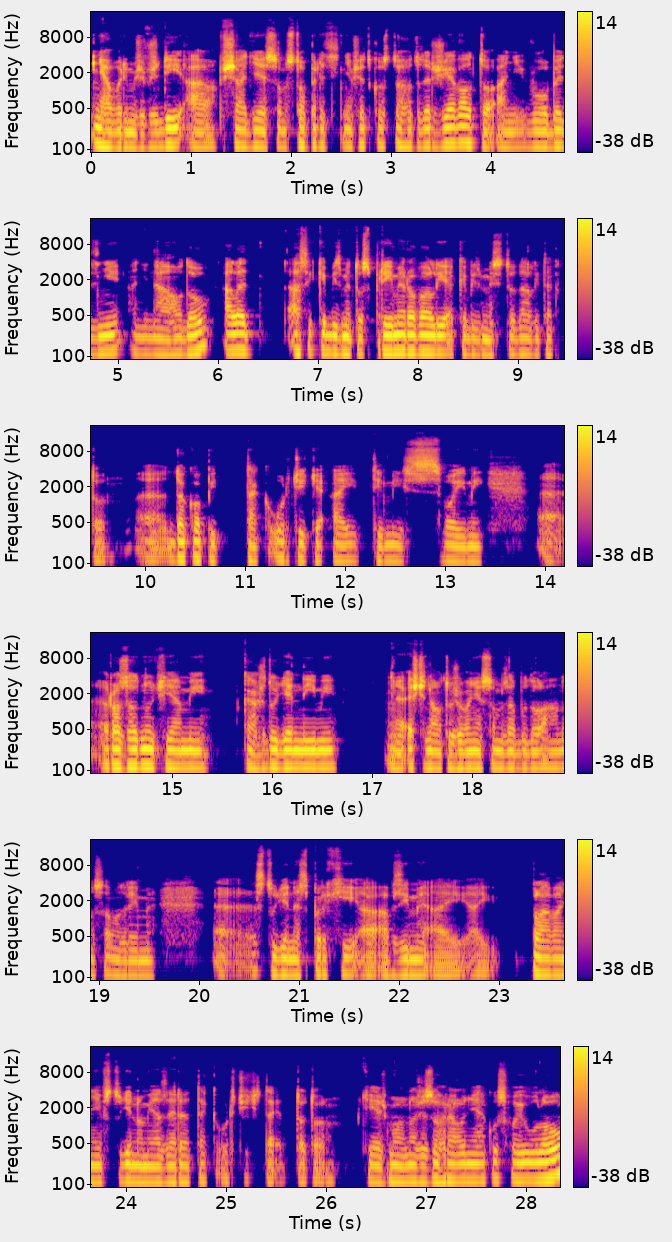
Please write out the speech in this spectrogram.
Nehovorím, že vždy a všade som 100% všetko z toho dodržiaval, to ani vôbec nie, ani náhodou, ale asi keby sme to spriemerovali a keby sme si to dali takto e, dokopy, tak určite aj tými svojimi e, rozhodnutiami každodennými. E, ešte na otužovanie som zabudol, áno, samozrejme, studené sprchy a, v zime aj, aj plávanie v studenom jazere, tak určite toto tiež možno, že zohralo nejakú svoju úlohu.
